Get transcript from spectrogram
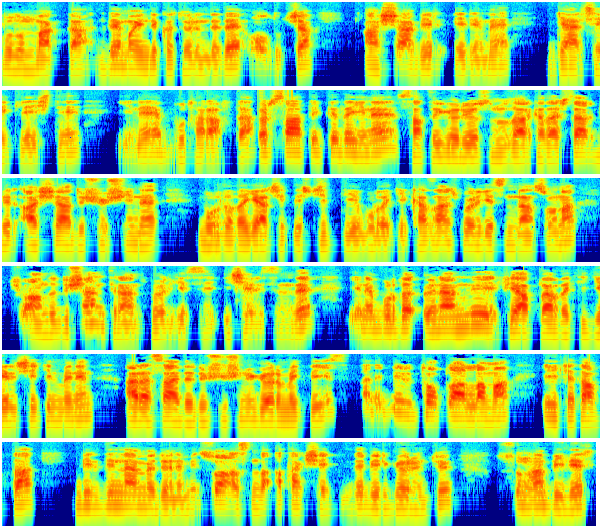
bulunmakta. Demo indikatöründe de oldukça aşağı bir erime gerçekleşti. Yine bu tarafta. 4 saatlikte de yine satı görüyorsunuz arkadaşlar. Bir aşağı düşüş yine burada da gerçekleşti. Ciddi buradaki kazanç bölgesinden sonra şu anda düşen trend bölgesi içerisinde. Yine burada önemli fiyatlardaki geri çekilmenin RSI'de düşüşünü görmekteyiz. Hani bir toplarlama ilk etapta bir dinlenme dönemi sonrasında atak şeklinde bir görüntü sunabilir.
